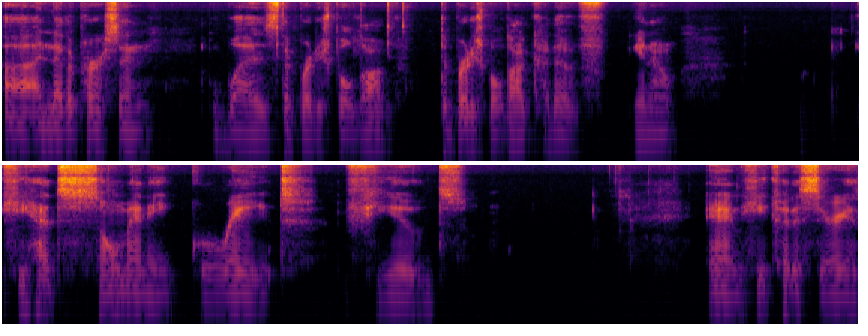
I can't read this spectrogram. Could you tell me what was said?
Uh, another person was the british bulldog. The british bulldog could have you know he had so many great feuds and he could have serious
